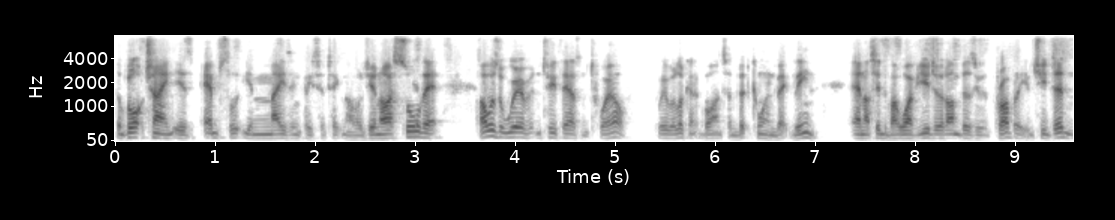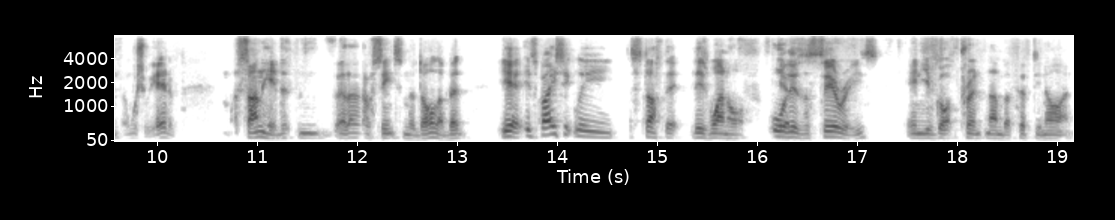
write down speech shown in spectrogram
The blockchain is absolutely amazing piece of technology, and I saw that. I was aware of it in 2012. We were looking at buying some Bitcoin back then, and I said to my wife, "You do it. I'm busy with property," and she didn't. I wish we had it. My son had it, and they were cents in the dollar, but yeah, it's basically stuff that there's one off, or Yep. there's a series, and you've got print number 59,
